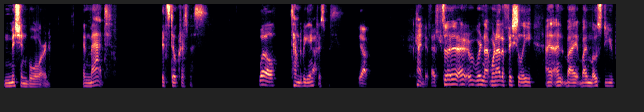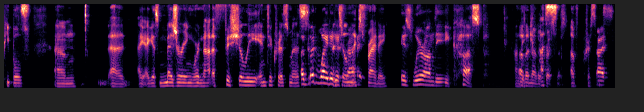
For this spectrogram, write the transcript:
Mission Board. And Matt, it's still Christmas. well, Time to begin Yeah. Christmas. yeah, Kind of. That's true. So uh, we're not we're not officially, and and by by most of you people's, um, uh, I, I guess measuring, we're not officially into Christmas a good way to until next it Friday is we're on the cusp. on of the another cusp Christmas. of Christmas. Right.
